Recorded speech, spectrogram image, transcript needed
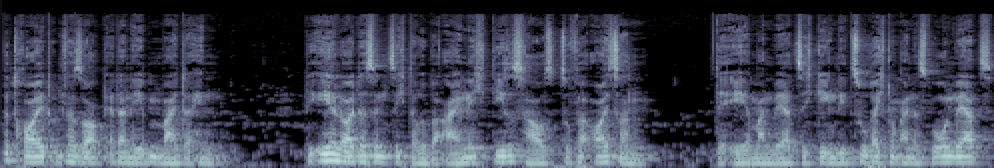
betreut und versorgt er daneben weiterhin. Die Eheleute sind sich darüber einig, dieses Haus zu veräußern der Ehemann wehrt sich gegen die Zurechnung eines Wohnwerts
